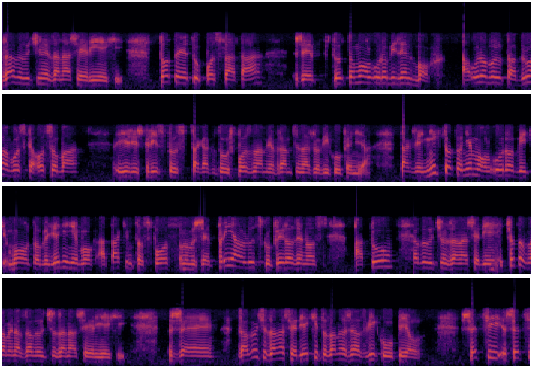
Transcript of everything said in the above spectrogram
zadočenie za naše riechy. Toto je tu podstata, že to, to mohol urobiť len Boh. A urobil tá druhá božská osoba, Ježiš Kristus, tak ako to už poznáme v rámci nášho vykúpenia. Takže nikto to nemohol urobiť, mohol to byť jedine Boh a takýmto spôsobom, že prijal ľudskú prirodzenosť a tu zadodučil za naše riechy. Čo to znamená zadodučil za naše riechy? Že zadodučil za naše riechy, to znamená, že nás vykúpil. Všetci, všetci,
